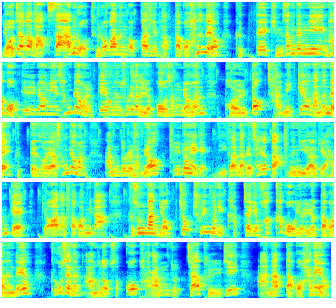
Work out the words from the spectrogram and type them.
여자가 막사 안으로 들어가는 것까지 봤다고 하는데요. 그때 김상병님 하고 일병이 상병을 깨우는 소리가 들렸고 상병은 벌떡 잠이 깨어났는데 그때서야 상병은 안도를 하며 일병에게 네가 나를 살렸다는 이야기와 함께 껴안았다고 합니다. 그 순간 옆쪽 출입문이 갑자기 확 하고 열렸다고 하는데요. 그곳에는 아무도 없었고 바람조차 불지 않았다고 하네요.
